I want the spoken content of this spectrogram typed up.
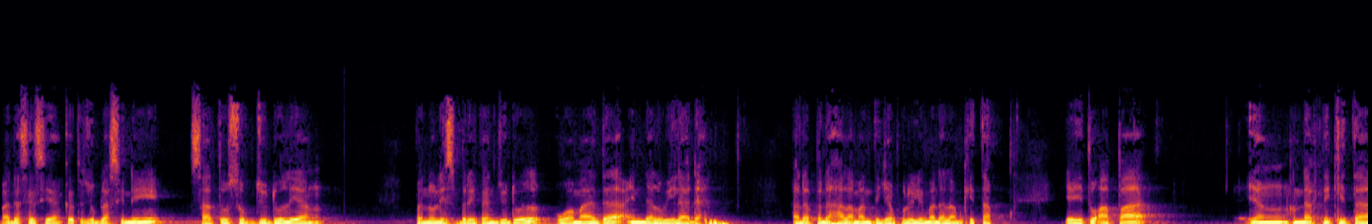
pada sesi yang ke-17 ini satu subjudul yang penulis berikan judul wa madza indal wiladah. Ada pada halaman 35 dalam kitab yaitu apa yang hendaknya kita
